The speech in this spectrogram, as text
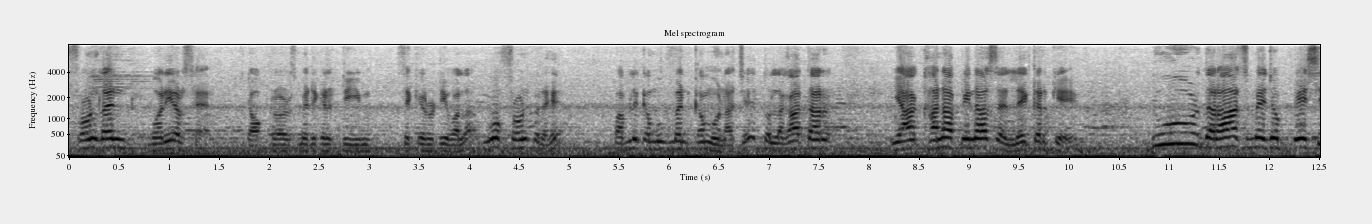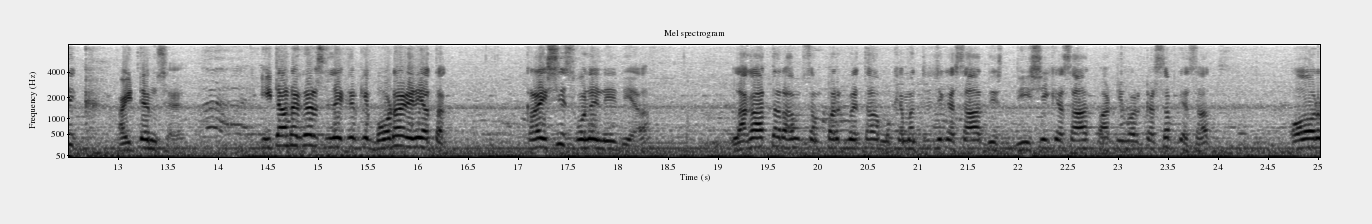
फ्रंट लाइन वॉरियर्स है डॉक्टर्स मेडिकल टीम सिक्योरिटी वाला, वो फ्रंट पे रहे। पब्लिक का मूवमेंट कम होना चाहिए तो लगातार यहाँ खाना पीना से लेकर के दूर दराज में जो बेसिक आइटम्स है, ईटानगर से लेकर के बॉर्डर एरिया तक क्राइसिस होने नहीं दिया। लगातार हम संपर्क में था, मुख्यमंत्री जी के साथ डीसी के साथ, पार्टी वर्कर सब के साथ। और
